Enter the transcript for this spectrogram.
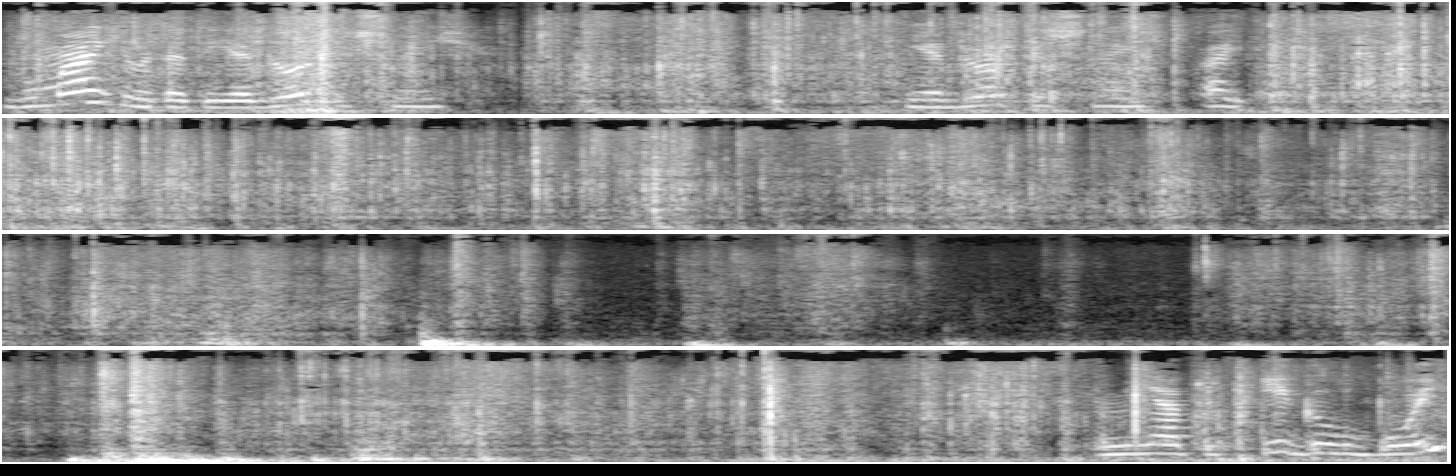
бумаги, вот этой оберточной, не оберточной, ай, У меня тут и голубой.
